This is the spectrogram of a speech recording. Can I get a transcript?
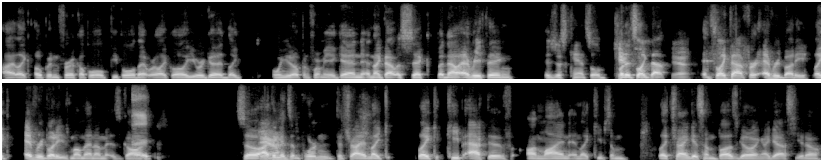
I like opened for a couple people that were like, "Well, you were good. Like, I want you to open for me again," and like that was sick. But now everything is just canceled. But it's like that. yeah. It's like that for everybody. Like everybody's momentum is gone. Right. So I think it's important to try and like like keep active online and like keep some like try and get some buzz going. I guess you know,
